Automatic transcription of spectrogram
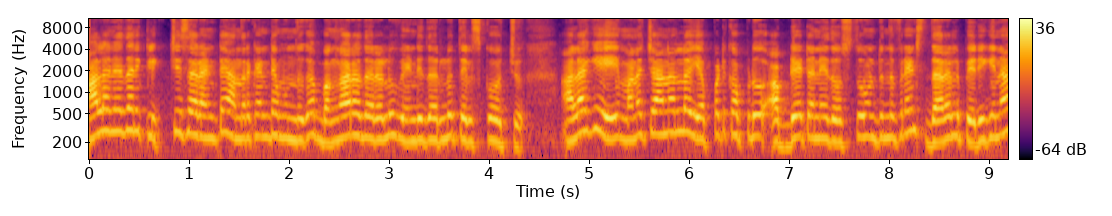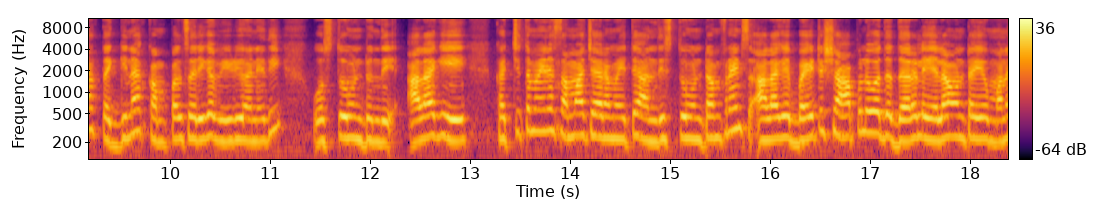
ఆల్ అనేదాన్ని క్లిక్ చేశారంటే అందరికంటే ముందుగా బంగార ధరలు వెండి ధరలు తెలుసుకోవచ్చు. అలాగే మన ఛానల్లో ఎప్పటికప్పుడు అప్డేట్ అనేది వస్తూ ఉంటుంది ఫ్రెండ్స్ ధరలు పెరిగినా తగ్గినా కంపల్సరీగా వీడియో అనేది వస్తూ ఉంటుంది. అలాగే ఖచ్చితమైన సమాచారం అయితే అందిస్తూ ఉంటాం. ఫ్రెండ్స్ అలాగే బయట షాపుల వద్ద ధరలు ఎలా ఉంటాయో మన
